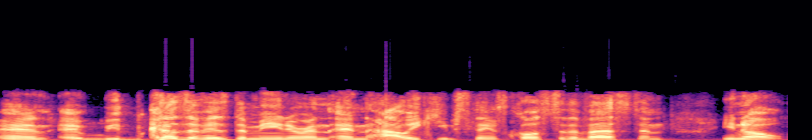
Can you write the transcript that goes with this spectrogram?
and, and because of his demeanor and, and how he keeps things close to the vest, and you know,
